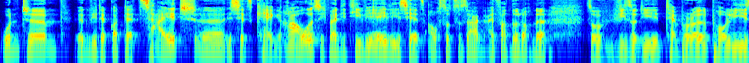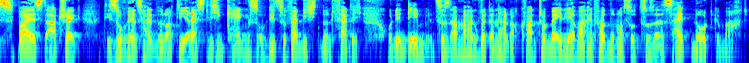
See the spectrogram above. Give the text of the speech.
und ähm, irgendwie der Gott der Zeit äh, ist jetzt Kang raus. Ich meine, die TVA, die ist ja jetzt auch sozusagen einfach nur noch eine so wie so die Temporal Police bei Star Trek, die suchen jetzt halt nur noch die restlichen Kangs, um die zu vernichten und fertig. Und in dem Zusammenhang wird dann halt auch Quantum Mania mal einfach nur noch so zu einer Side Note gemacht.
